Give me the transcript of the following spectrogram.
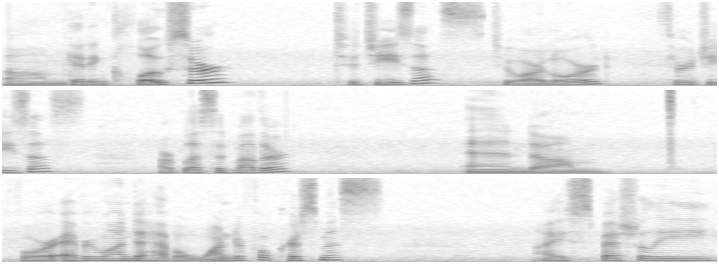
um, getting closer to Jesus, to our Lord, through Jesus, our Blessed Mother, and um, for everyone to have a wonderful Christmas. I especially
